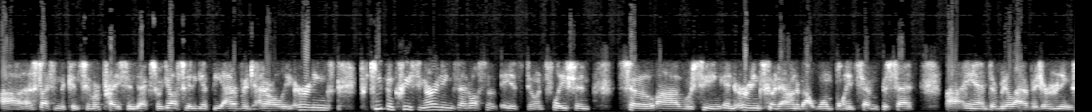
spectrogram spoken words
aside from the consumer price index, we're also going to get the average hourly earnings. Keep increasing earnings, that also aids to inflation. So we're seeing an earnings go down about 1.7 percent, uh, and the real average earnings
